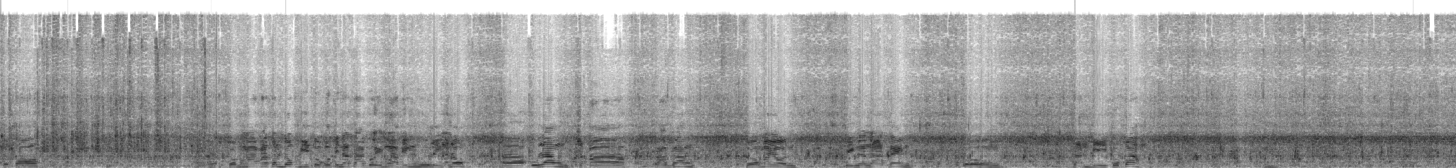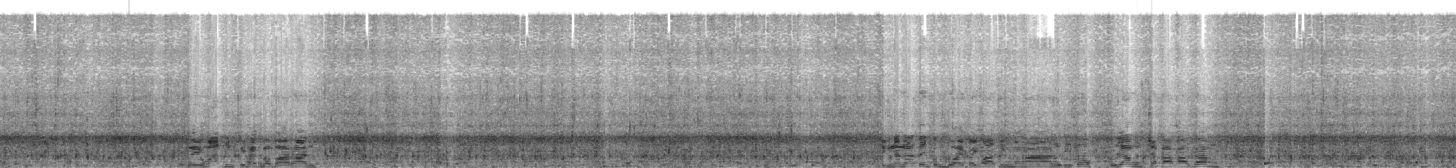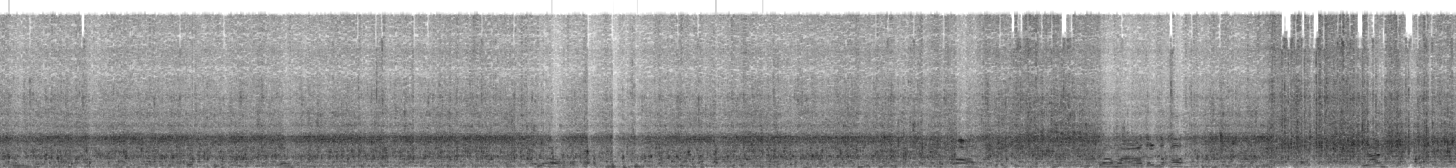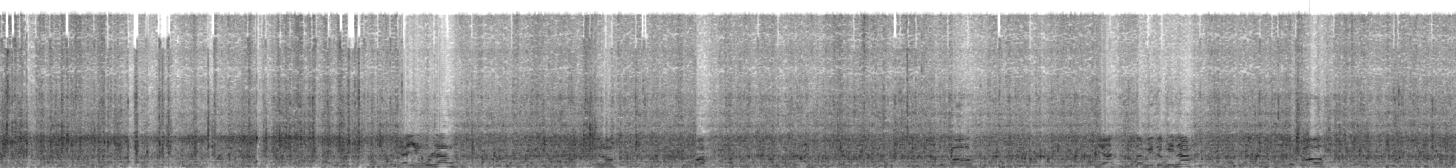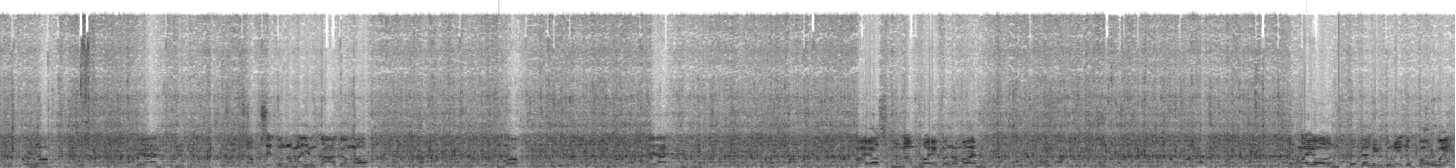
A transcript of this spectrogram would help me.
Ito. Ayan. So mga katuldok, dito ko tinatago yung aking huling ano, ah, ulang tsaka kagang. So ngayon, tingnan natin kung nandito pa. Ito yung aking pinagbabaran. Tingnan natin kung buhay pa yung ating mga ano dito. Ulang tsaka kagang. Oh. Oh. So, mga kataldok ko. Yan. Yan yung ulang. Ano? Ito pa. Ito oh. Yan, madami-dami na. Ito pa oh. Ano? Ayan. Tapos ito naman yung kagang oh. Ito. Ayan. Ayos, mga buhay pa naman. So ngayon, dadaling ko na ito pa uwi.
